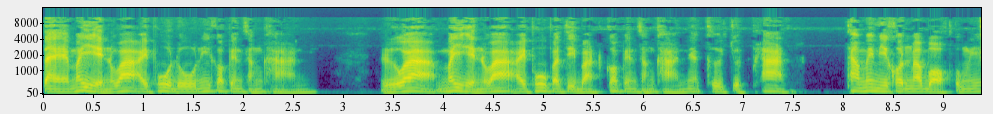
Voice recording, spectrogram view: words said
แต่ไม่เห็นว่าไอ้ผู้ดูนี่ก็เป็นสังขาร หรือว่าไม่เห็นว่าไอ้ผู้ปฏิบัติก็เป็นสังขารเนี่ยคือจุดพลาด ถ้าไม่มีคนมาบอกตรงนี้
